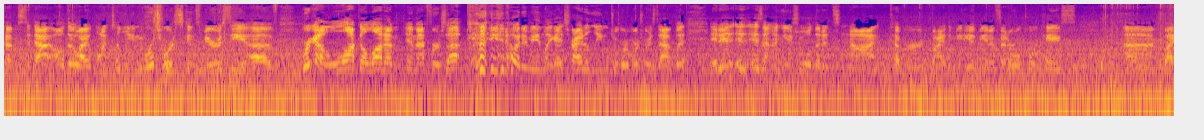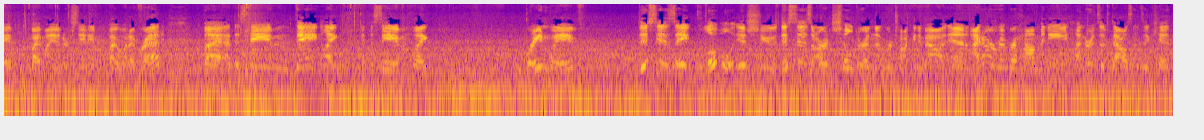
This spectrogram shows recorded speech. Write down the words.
comes to that. Although I want to lean more towards conspiracy of we're gonna lock a lot of MFers up. you know what I mean? Like I try to lean toward more towards that, but it, it isn't unusual that it's not covered by the media being a federal court case. Um, by by my understanding, by what I've read, but at the same thing, like at the same like brainwave, this is a global issue. This is our children that we're talking about. And I don't remember how many hundreds of thousands of kids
